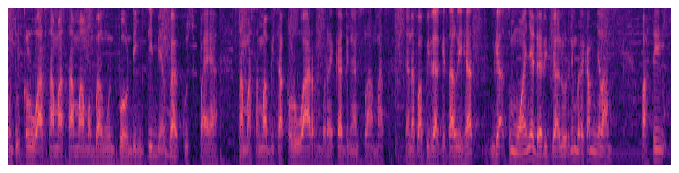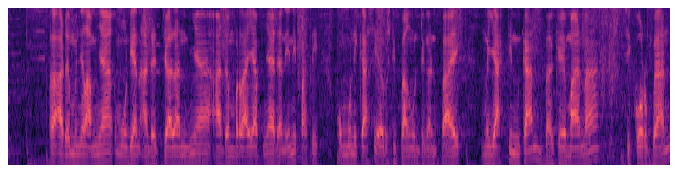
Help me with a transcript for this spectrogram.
untuk keluar sama-sama membangun bonding tim yang bagus supaya sama-sama bisa keluar mereka dengan selamat. Dan apabila kita lihat nggak semuanya dari jalur ini mereka menyelam, pasti uh, ada menyelamnya, kemudian ada jalannya, ada merayapnya, dan ini pasti komunikasi harus dibangun dengan baik, meyakinkan bagaimana si korban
